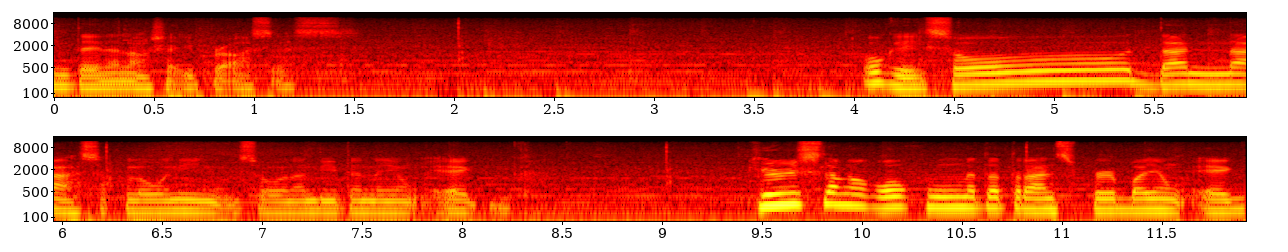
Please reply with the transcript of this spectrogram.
Hintay na lang siya i-process. Okay, so done na sa cloning. So nandito na yung egg. Curious lang ako kung natatransfer ba yung egg.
